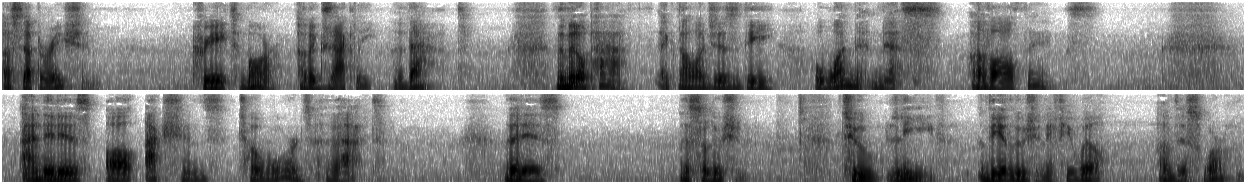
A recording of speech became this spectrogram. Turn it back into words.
of separation create more of exactly that. The middle path acknowledges the oneness of all things. And it is all actions towards that that is the solution. To leave the illusion, if you will, of this world.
